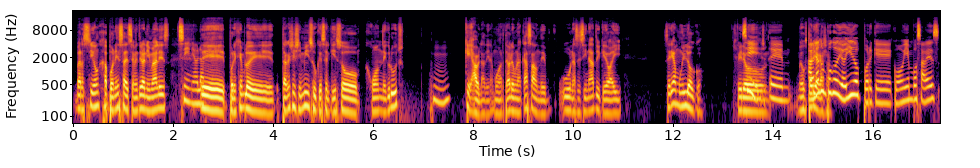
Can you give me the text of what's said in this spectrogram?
versión japonesa de Cementerio de Animales, Sí, ni hablar. de, por ejemplo, de Takashi Shimizu, que es el que hizo Juan de Grudge, Mm. que habla de la muerte, habla de una casa donde hubo un asesinato y quedó ahí. Sería muy loco. Pero sí, eh, me gustaría hablando un poco de oído, porque como bien vos sabés,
